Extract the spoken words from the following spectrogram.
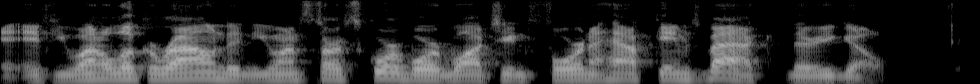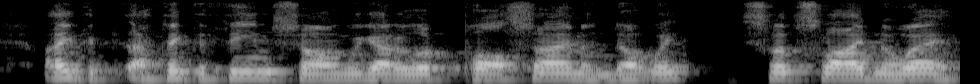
if you want to look around and you want to start scoreboard watching four and a half games back, there you go. I think the, I think the theme song we got to look Paul Simon, don't we? Slip sliding away.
